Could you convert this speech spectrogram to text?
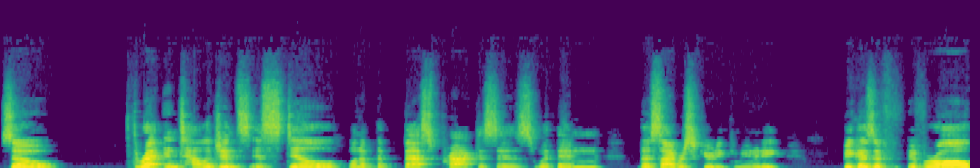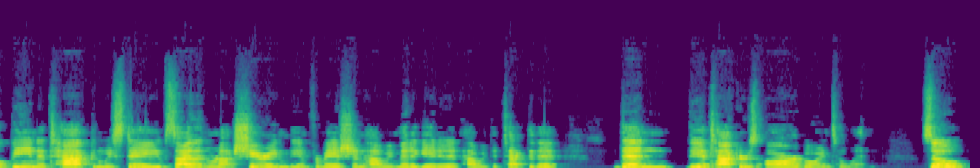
So threat intelligence is still one of the best practices within the cybersecurity community because if if we're all being attacked and we stay silent and we're not sharing the information how we mitigated it how we detected it then the attackers are going to win so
